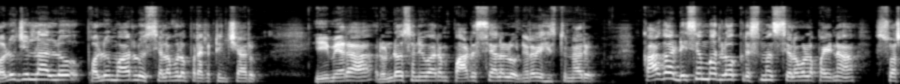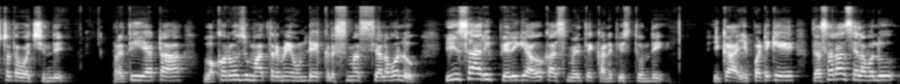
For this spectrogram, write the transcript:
పలు జిల్లాల్లో పలుమార్లు సెలవులు ప్రకటించారు. ఈ మేర రెండో శనివారం పాఠశాలలు నిర్వహిస్తున్నారు. కాగా డిసెంబర్లో క్రిస్మస్ సెలవులపైన స్పష్టత వచ్చింది. ప్రతి ఏటా ఒకరోజు మాత్రమే ఉండే క్రిస్మస్ సెలవులు ఈసారి పెరిగే అవకాశమైతే కనిపిస్తుంది. ఇక ఇప్పటికే దసరా సెలవులు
